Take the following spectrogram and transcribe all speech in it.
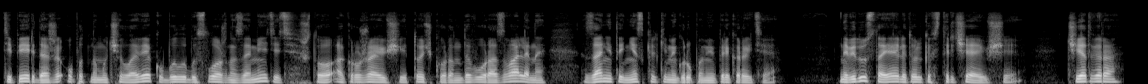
Теперь даже опытному человеку было бы сложно заметить, что окружающие точку рандеву развалины заняты несколькими группами прикрытия. На виду стояли только встречающие. Четверо,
